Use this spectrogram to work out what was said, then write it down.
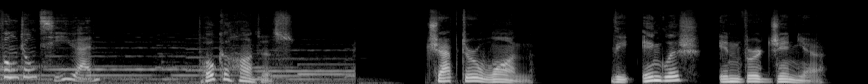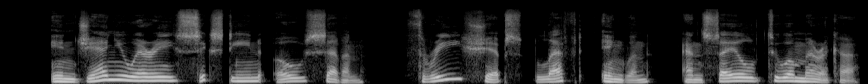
风中奇缘》 Pocahontas. Chapter 1 The English in Virginia. In January 1607, three ships left England and sailed to America.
